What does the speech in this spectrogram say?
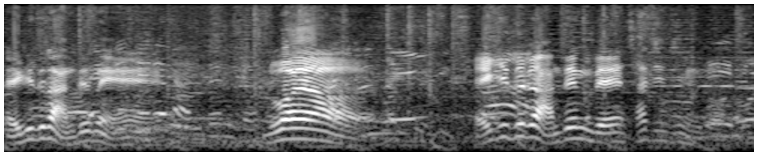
애기들은 안 되네. 루아야 애기들은 안 되는데 사진 찍는 거.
